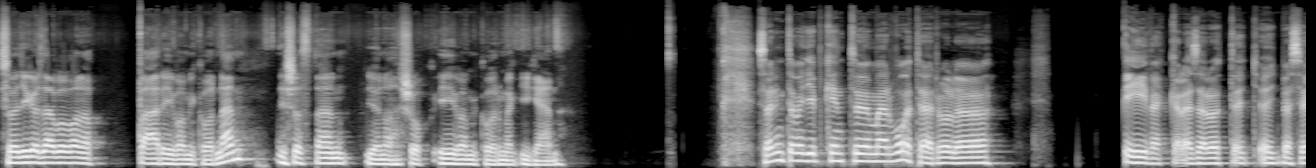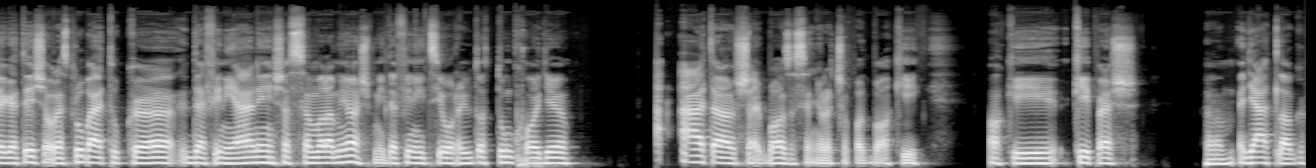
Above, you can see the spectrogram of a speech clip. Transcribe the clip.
Szóval igazából van a pár év, amikor nem, és aztán jön a sok év, amikor meg igen. Szerintem egyébként már volt erről évekkel ezelőtt egy, egy beszélgetés, ahol ezt próbáltuk definiálni, és azt hiszem valami olyasmi definícióra jutottunk, hogy általánosságban az a szenyor a csapatban, aki, aki képes egy átlag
